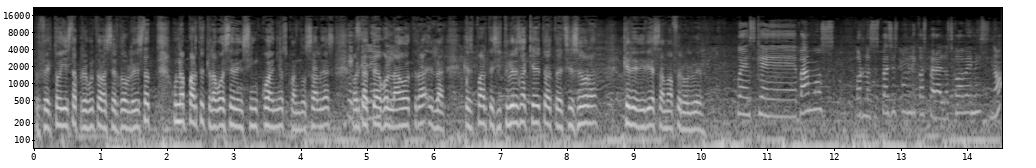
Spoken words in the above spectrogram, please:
Perfecto, y esta pregunta va a ser doble. Esta, una parte te la voy a hacer en cinco años cuando salgas. Ahorita te hago la otra, la, que es parte. Si tuvieras aquí a tu asesora, ¿qué le dirías a Mafer Olver? Pues que vamos por los espacios públicos para los jóvenes, ¿no?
